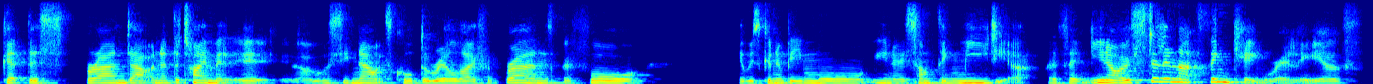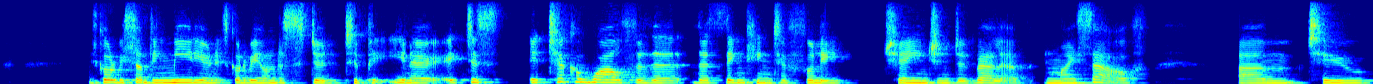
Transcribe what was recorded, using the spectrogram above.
get this brand out. And at the time, it, it obviously now it's called the real life of brands. Before it was going to be more, you know, something media. I think, you know, I was still in that thinking really of it's got to be something media and it's got to be understood to, you know, it just it took a while for the the thinking to fully change and develop in myself um, to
